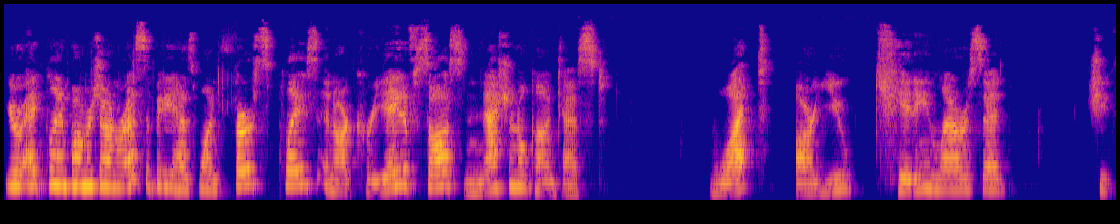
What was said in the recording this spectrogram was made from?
Your eggplant parmesan recipe has won first place in our Creative Sauce National Contest. What? Are you kidding? Lara said. She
